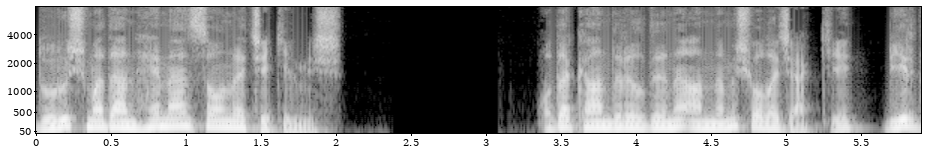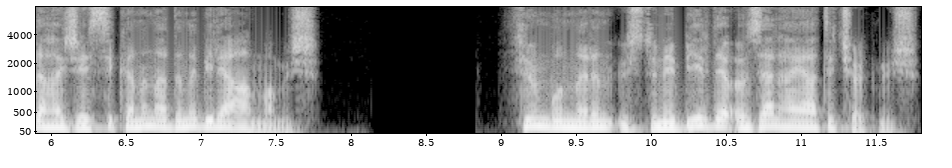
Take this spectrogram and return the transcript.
duruşmadan hemen sonra çekilmiş. O da kandırıldığını anlamış olacak ki, bir daha Jessica'nın adını bile anmamış. Tüm bunların üstüne bir de özel hayatı çökmüş.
